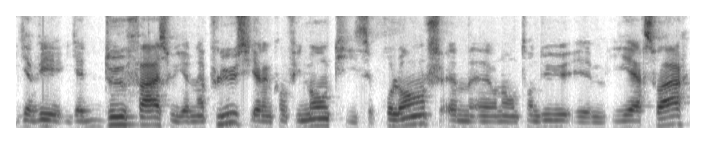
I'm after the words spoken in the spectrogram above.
il y avait il y a deux phases où il y en a plus. Il y a un confinement qui se prolonge. Euh, on a entendu hier soir.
